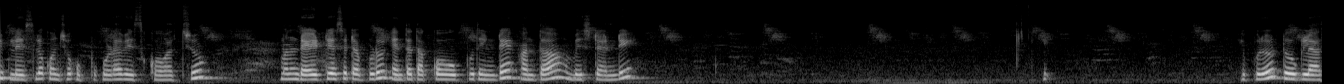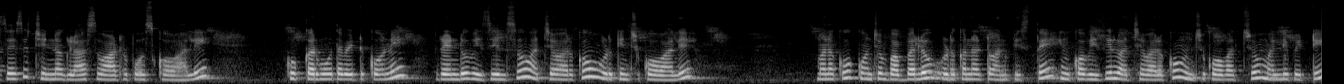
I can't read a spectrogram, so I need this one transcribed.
ఈ ప్లేస్లో కొంచెం ఉప్పు కూడా వేసుకోవచ్చు. మనం డైట్ చేసేటప్పుడు ఎంత తక్కువ ఉప్పు తింటే అంత బెస్ట్ అండి. ఇప్పుడు టూ గ్లాసెస్ చిన్న గ్లాస్ వాటర్ పోసుకోవాలి. కుక్కర్ మూత పెట్టుకొని రెండు విజిల్స్ వచ్చే వరకు ఉడికించుకోవాలి. మనకు కొంచెం బొబ్బర్లు ఉడకనట్టు అనిపిస్తే ఇంకో విజిల్ వచ్చే వరకు ఉంచుకోవచ్చు. మళ్ళీ పెట్టి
